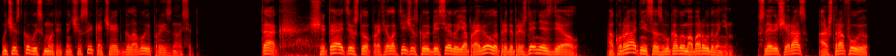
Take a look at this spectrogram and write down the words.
Участковый смотрит на часы, качает головой и произносит. «Так, считайте, что профилактическую беседу я провел и предупреждение сделал. Аккуратней со звуковым оборудованием. В следующий раз оштрафую».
